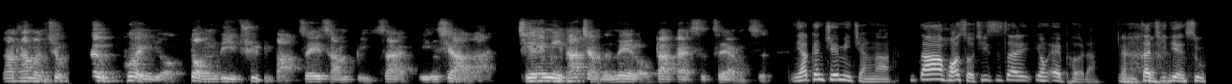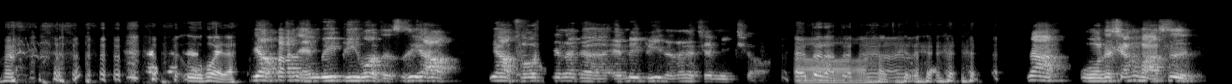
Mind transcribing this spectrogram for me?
那他们就更会有动力去把这一场比赛赢下来。杰米他讲的内容大概是这样子，你要跟杰米讲啦，大家滑手机是在用 App 啦，嗯，在几点数？误会了，要颁 MVP 或者是要要抽那个 MVP 的那个签名球。哎，对了，对了，那我的想法是，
